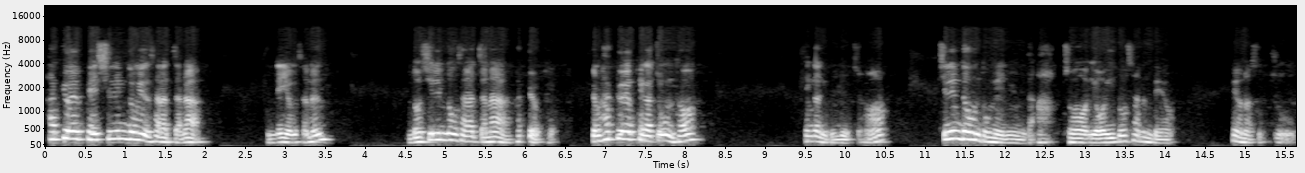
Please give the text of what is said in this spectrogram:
학교 옆에 신림동에서 살았잖아. 근데 여기서는 너 신림동 살았잖아. 학교 옆에. 그럼 학교 옆에가 조금 더 생각이 들겠죠. 신림동은 동네 이름입니다. 아, 저 여의도 사는데요. 태어나서 쭉.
